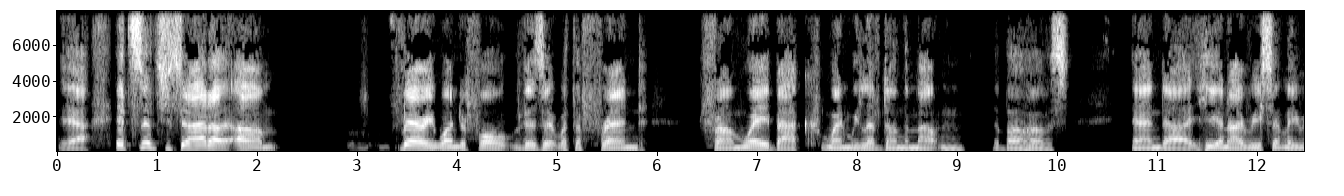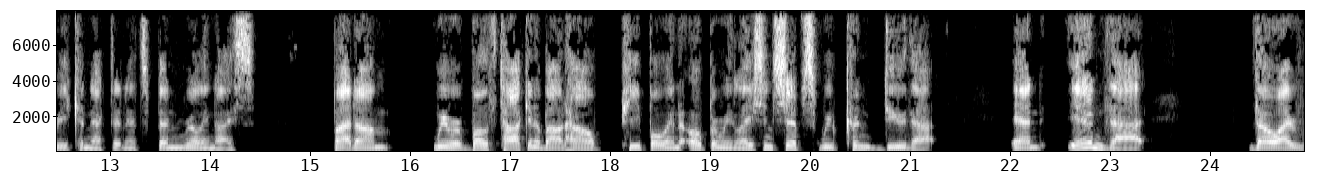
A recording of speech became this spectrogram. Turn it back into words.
Yeah, it's it's just I had a um, very wonderful visit with a friend from way back when we lived on the mountain, the Bohos, and uh, he and I recently reconnected. And it's been really nice. But um, we were both talking about how people in open relationships we couldn't do that, and in that though I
